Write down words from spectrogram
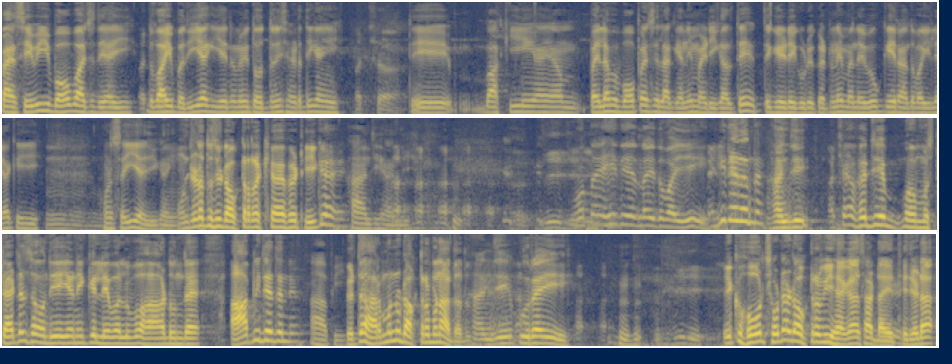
ਪੈਸੇ ਵੀ ਬਹੁਤ ਬਚਦੇ ਆ ਜੀ। ਦਵਾਈ ਵਧੀਆ ਗਈ ਇਹਨਾਂ ਨੂੰ ਦੁੱਧ ਨਹੀਂ ਛੱਡਦੀਆਂ ਜੀ। ਅੱਛਾ। ਤੇ ਬਾਕੀ ਐਂ ਆ, ਪਹਿਲਾਂ ਫਿਰ ਬਹੁਤ ਪੈਸੇ ਲੱਗ ਜਾਂਦੇ ਮੈਡੀਕਲ ਤੇ ਤੇ ਗੇੜੇ ਗੂੜੇ ਕੱਢਣੇ ਪੈਂਦੇ ਉਹ ਕੇਰਾਂ ਦਵਾਈ ਲਿਆ ਕੇ ਜੀ। ਹੁਣ ਸਹੀ ਹੈ ਜੀ ਗਾਈ ਹੁਣ ਜਿਹੜਾ ਤੁਸੀਂ ਡਾਕਟਰ ਰੱਖਿਆ ਹੋਇਆ ਫਿਰ ਠੀਕ ਹੈ। ਹਾਂਜੀ ਹਾਂਜੀ। ਹੁਣ ਤਾਂ ਇਹੀ ਦੇ ਦਿੰਦਾ ਜੀ ਦਵਾਈ ਜੀ। ਨਹੀਂ ਦੇ ਦਿੰਦਾ? ਹਾਂਜੀ। ਅੱਛਾ ਫਿਰ ਜੇ ਮਸਟੈਟਸ ਆਉਂਦੀ ਹੈ ਯਾਨੀ ਕਿ ਲੈਵਲ ਉਹ ਹਾਰਡ ਹੁੰਦਾ ਹੈ, ਆਪ ਹੀ ਦੇ ਦਿੰਦੇ ਹੋ? ਆਪ ਹੀ। ਫਿਰ ਤਾਂ ਹਰਮਨ ਨੂੰ ਡਾਕਟਰ ਬਣਾਤਾ ਤੁਸੀਂ। ਹਾਂਜੀ ਪੂਰਾ ਜੀ ਇੱਕ ਹੋਰ ਛੋਟਾ ਡਾਕਟਰ ਵੀ ਹੈਗਾ ਸਾਡਾ ਇੱਥੇ ਜਿਹੜਾ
